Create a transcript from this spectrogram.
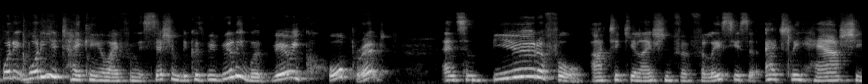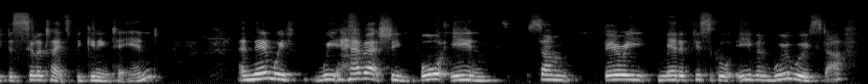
What are, what are you taking away from this session? Because we really were very corporate and some beautiful articulation from Felicius of actually how she facilitates beginning to end. And then we've we have actually brought in some very metaphysical, even woo-woo stuff.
